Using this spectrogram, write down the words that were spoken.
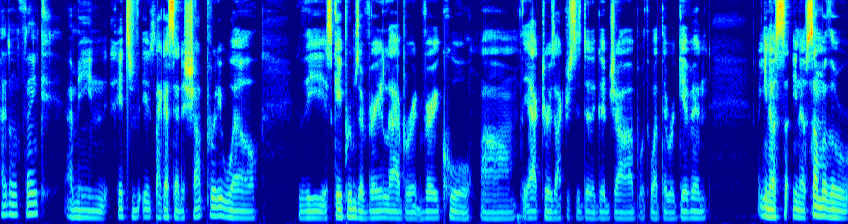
I don't think. I mean, it's it's like I said, it's shot pretty well. The escape rooms are very elaborate, very cool. Um, the actors, actresses did a good job with what they were given. You know, so, you know, some of the,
